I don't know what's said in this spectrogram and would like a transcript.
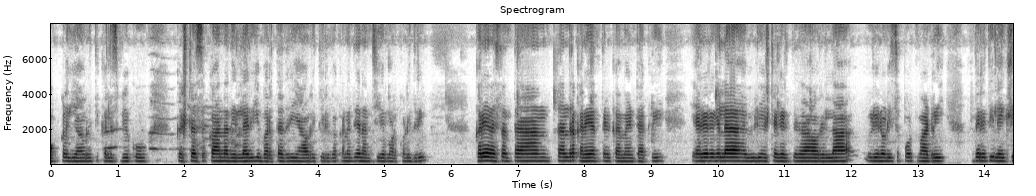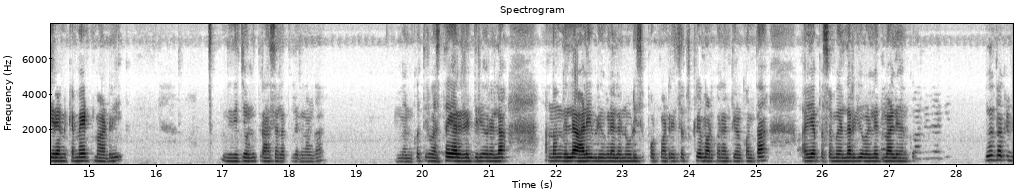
ಮಕ್ಕಳಿಗೆ ಯಾವ ರೀತಿ ಕಲಿಸ್ಬೇಕು, ಕಷ್ಟ ಸುಖ ಅನ್ನೋದು ಎಲ್ಲರಿಗೆ ಬರ್ತದ್ರಿ, ಯಾವ ರೀತಿ ಇರ್ಬೇಕು ಅನ್ನೋದೇ ನಾನು ಶೇರ್ ಮಾಡ್ಕೊಂಡಿದ್ರಿ. ಕರೆ ಅನಿಸ್ತಂತ ಅಂತಂದ್ರೆ ಕರೆ ಅಂತೇಳಿ ಕಮೆಂಟ್ ಹಾಕ್ರಿ. ಯಾರ್ಯಾರಿಗೆಲ್ಲ ವಿಡಿಯೋ ಇಷ್ಟ ಆಗಿರ್ತದೆ, ಅವರೆಲ್ಲ ವಿಡಿಯೋ ನೋಡಿ ಸಪೋರ್ಟ್ ಮಾಡಿರಿ. ಅದೇ ರೀತಿ ಲೈಕ್ ಶೇರ್ ಆ್ಯಂಡ್ ಕಮೆಂಟ್ ಮಾಡಿರಿ. ನಿಜವಾಗ್ಲೂ ತ್ರಾಸ ಆಗತ್ತದ್ರಿ ನಂಗೆ? ಅನ್ಕೋತೀನಿ ಹೊಸ್ದಾಗಿ ಯಾರ್ಯಾರು ಇದ್ರಿ ಅವರೆಲ್ಲ ನಮ್ಮದೆಲ್ಲ ಹಳೆ ವಿಡಿಯೋಗಳೆಲ್ಲ ನೋಡಿ ಸಪೋರ್ಟ್ ಮಾಡಿರಿ ಸಬ್ಸ್ಕ್ರೈಬ್ ಮಾಡ್ಕೊರಿ ಅಂತ ಹೇಳ್ಕೊತ, ಅಯ್ಯಪ್ಪ ಸ್ವಾಮಿ ಎಲ್ಲರಿಗೂ ಒಳ್ಳೇದು ಮಾಡಲಿ ಅನ್ಕೊ ದೂರ ಪ್ಯಾಕೆಟ್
